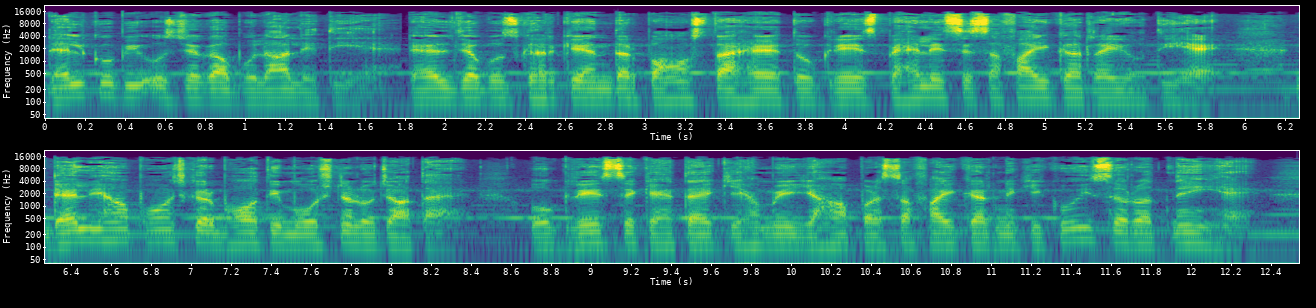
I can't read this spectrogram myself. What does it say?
डेल को भी उस जगह बुला लेती है। डेल जब उस घर के अंदर पहुँचता है तो ग्रेस पहले से सफ़ाई कर रही होती है। डेल यहाँ पहुंचकर बहुत इमोशनल हो जाता है। वो ग्रेस से कहता है कि हमें यहाँ पर सफ़ाई करने की कोई ज़रूरत नहीं है।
